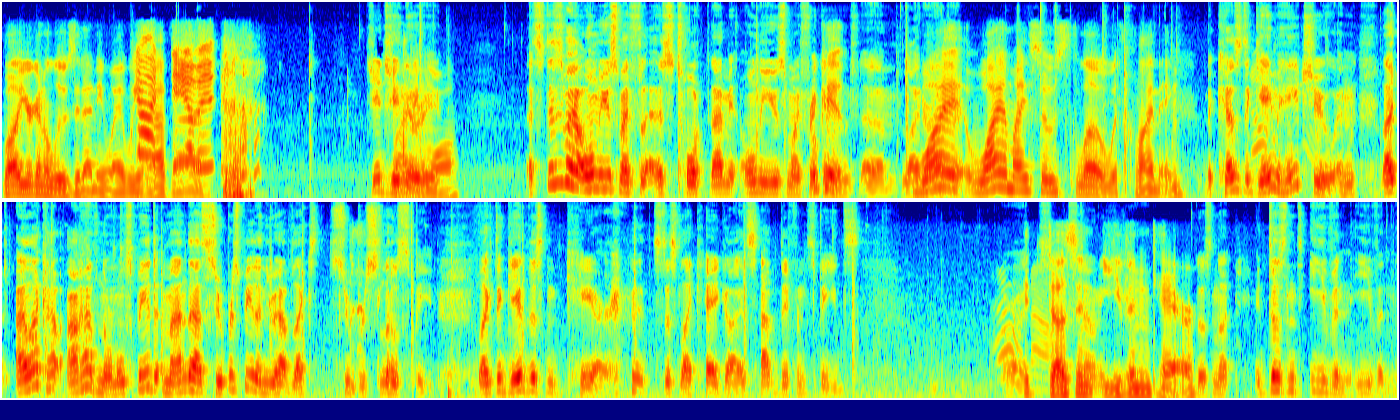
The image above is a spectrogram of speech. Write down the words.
Well, you're gonna lose it anyway. We God have damn uh, it! GG Nuri. wall. That's this is why I only use my as tor- I mean, only use my freaking um, lighter. Why? ever. Why am I so slow with climbing? Because the game hates you, and like I like how I have normal speed, Amanda has super speed, and you have like super slow speed. Like the game doesn't care. It's just like, hey guys, have different speeds. I. It does- doesn't down here. even care. It does not. It doesn't even even.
